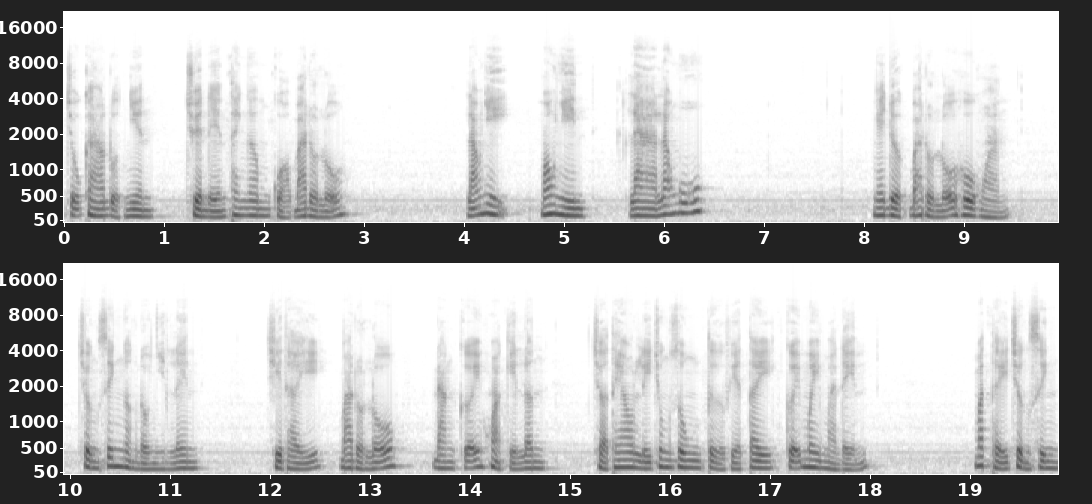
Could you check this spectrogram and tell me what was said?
Chỗ cao đột nhiên Truyền đến thanh âm của ba đồ lỗ. Lão nhị, mau nhìn, Là lão ngũ. Nghe được ba đồ lỗ hô hoán, Trường sinh ngẩng đầu nhìn lên. Chỉ thấy ba đồ lỗ Đang cưỡi hỏa kỳ lân, Chở theo Lý Trung Dung từ phía tây cưỡi mây mà đến. Mắt thấy trường sinh,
